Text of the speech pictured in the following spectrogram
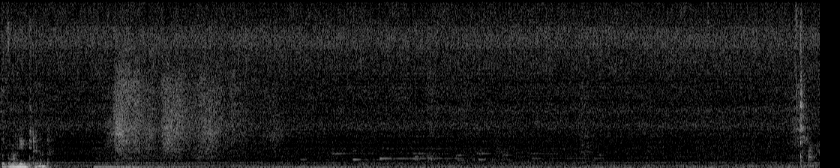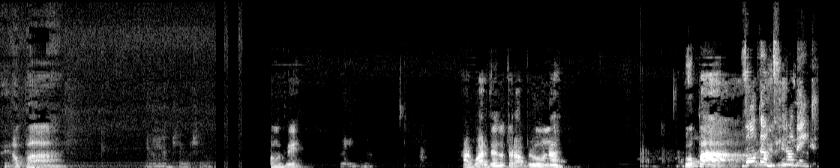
Todo mundo entrando. Opa! Helena, chegou, chegou. Vamos ver. Ainda não. Aguardando a doutora Bruna. Opa! Voltamos, finalmente.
